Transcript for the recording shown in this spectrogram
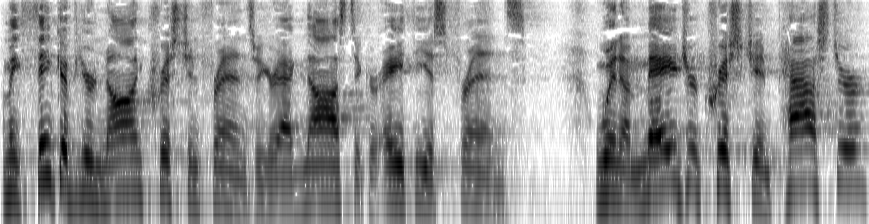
I mean, think of your non Christian friends or your agnostic or atheist friends. When a major Christian pastor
